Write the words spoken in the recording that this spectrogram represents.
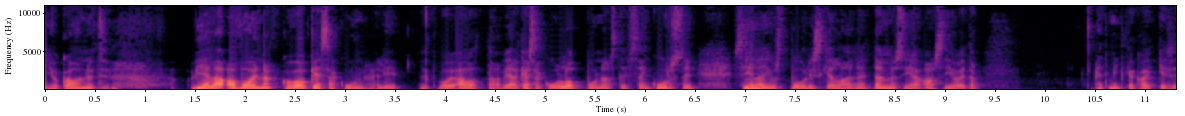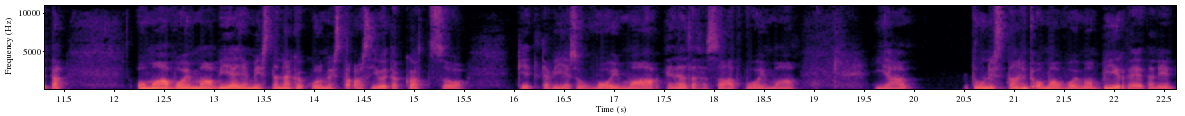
joka on nyt vielä avoinna koko kesäkuun, eli nyt voi aloittaa vielä kesäkuun loppuun asti sen kurssin. Siellä just pohdiskellaan näitä tämmöisiä asioita, että mitkä kaikki sitä omaa voimaa vie ja mistä näkökulmista asioita katsoo, ketkä vie sun voimaa, keneltä sä saat voimaa. Ja tunnistetaan nyt oman voiman piirteitä, niin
